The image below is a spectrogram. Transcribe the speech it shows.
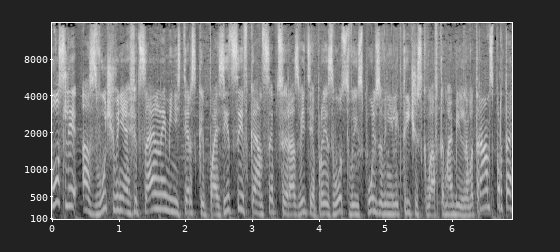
После озвучивания официальной министерской позиции в концепции развития производства и использования электрического автомобильного транспорта,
